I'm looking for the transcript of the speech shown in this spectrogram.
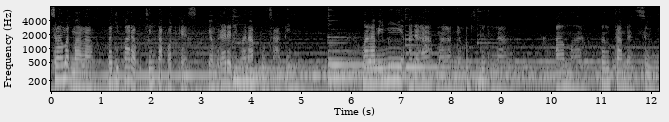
Selamat malam bagi para pecinta podcast yang berada di mana pun saat ini. Malam ini adalah malam yang begitu tenang, aman, tentram, dan sunyi.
